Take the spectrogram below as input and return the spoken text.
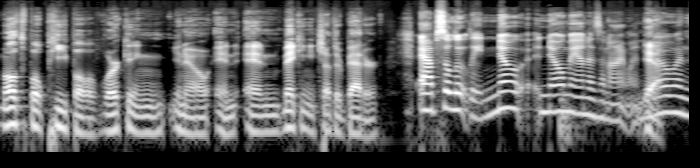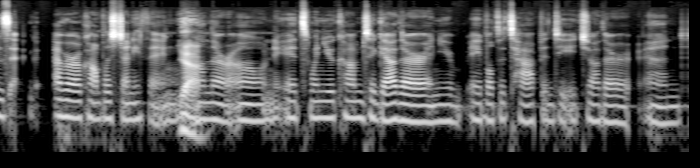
multiple people working you know and and making each other better Absolutely. No no man is an island. Yeah. No one's ever accomplished anything Yeah. on their own. It's when you come together and you're able to tap into each other and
